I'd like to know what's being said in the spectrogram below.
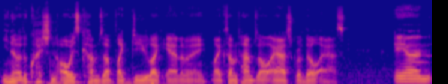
you know the question always comes up like, "Do you like anime?" Like sometimes I'll ask or they'll ask, and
